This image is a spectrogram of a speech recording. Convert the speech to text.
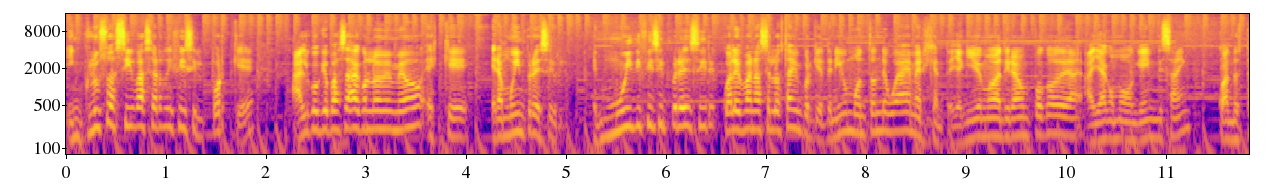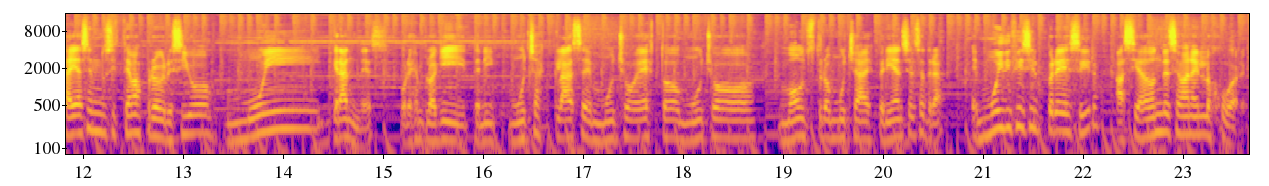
incluso así va a ser difícil porque algo que pasaba con los MMO es que era muy impredecible. Es muy difícil predecir cuáles van a ser los timings porque tenía un montón de weas emergentes. Y aquí yo me voy a tirar un poco de allá como game design. Cuando estáis haciendo sistemas progresivos muy grandes, por ejemplo aquí tenéis muchas clases, mucho esto, muchos monstruos, mucha experiencia, etc. Es muy difícil predecir hacia dónde se van a ir los jugadores.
